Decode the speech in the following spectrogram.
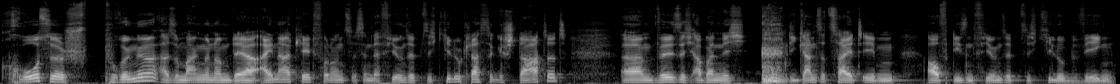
große Sprünge. Also mal angenommen, der eine Athlet von uns ist in der 74-Kilo-Klasse gestartet, ähm, will sich aber nicht die ganze Zeit eben auf diesen 74 Kilo bewegen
